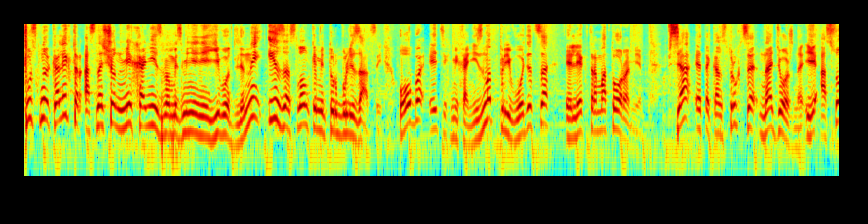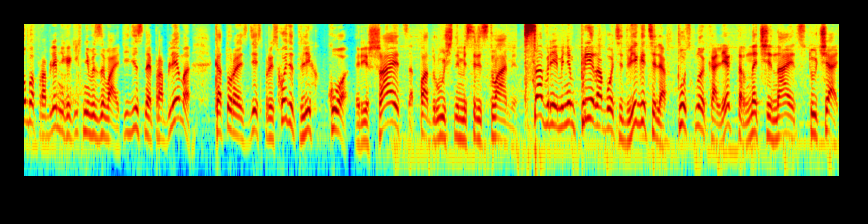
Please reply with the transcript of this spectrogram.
Впускной коллектор оснащен механизмом изменения его длины и заслонками турбулизации. Оба этих механизма приводятся электромоторами. Вся эта конструкция надежна и особо проблем никаких не вызывает. Единственная проблема, которая здесь происходит, легко решается подручными средствами. Со временем при работе двигателя впускной коллектор начинает стучать.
